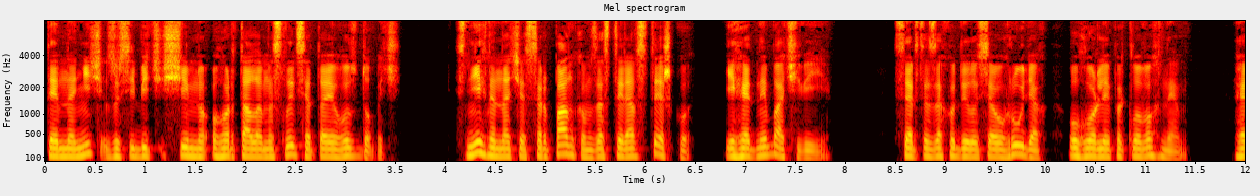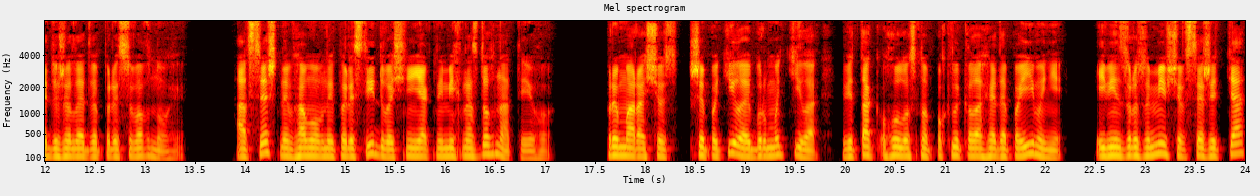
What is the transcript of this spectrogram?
Темна ніч зусібіч щільно огортала мисливця та його здобич. Сніг, неначе серпанком, застеляв стежку, і Гед не бачив її. Серце заходилося у грудях, у горлі пекло вогнем. Гед уже ледве пересував ноги. А все ж невгамовний переслідувач ніяк не міг наздогнати його. Примара щось шепотіла і бурмотіла, відтак голосно покликала Геда по імені, і він зрозумів, що все життя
